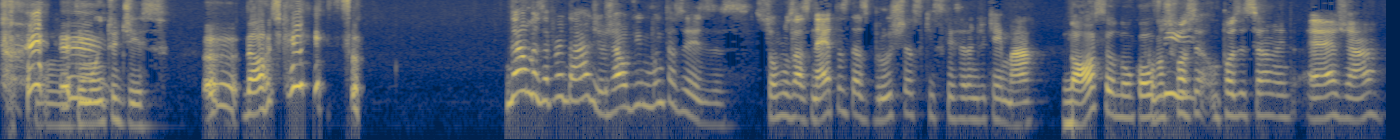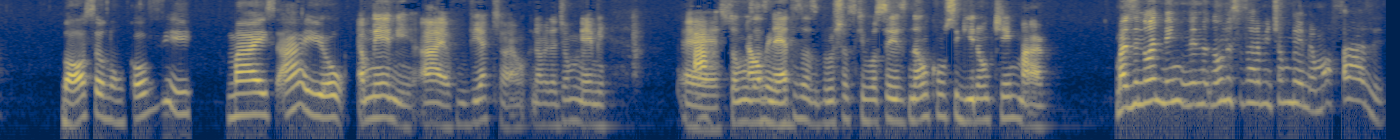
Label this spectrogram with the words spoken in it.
Tem muito disso. Da onde que é isso? Não, mas é verdade, eu já ouvi muitas vezes. Somos as netas das bruxas que esqueceram de queimar. Nossa, eu nunca ouvi. Como se fosse um posicionamento. É, já. Nossa, eu nunca ouvi. Mas, ah, eu. É um meme. Ah, eu vi aqui, ó. Na verdade é um meme. É, Ah, somos é um as meme. netas das bruxas que vocês não conseguiram queimar. Mas não é nem não necessariamente é um meme, é uma frase.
